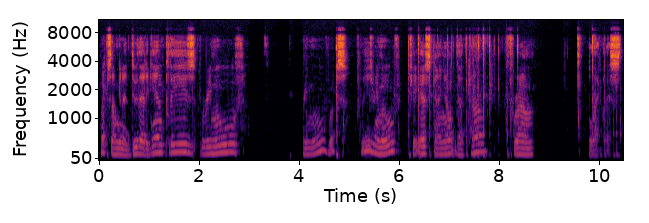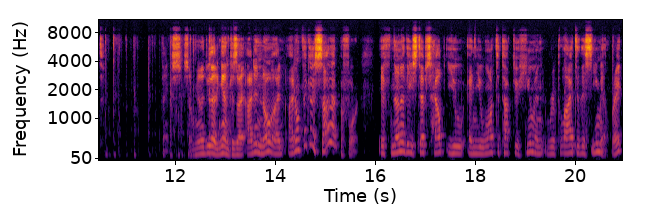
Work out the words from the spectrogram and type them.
whoops I'm going to do that again. Please remove remove whoops. Please remove jsgagnon.com from blacklist. Thanks. So I'm going to do that again because I, I didn't know I, I don't think I saw that before if none of these steps helped you and you want to talk to a human reply to this email right?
